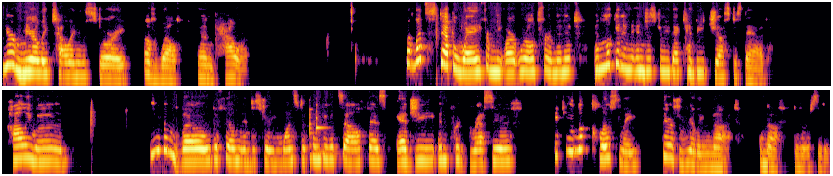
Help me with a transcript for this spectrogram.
you're merely telling the story of wealth and power. But let's step away from the art world for a minute and look at an industry that can be just as bad Hollywood. Even though the film industry wants to think of itself as edgy and progressive, if you look closely, there's really not enough diversity.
